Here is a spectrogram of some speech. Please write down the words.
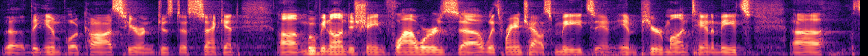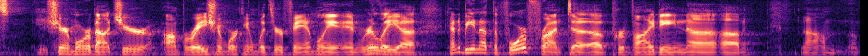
the, the input costs here in just a second. Uh, moving on to Shane Flowers uh, with Ranch House Meats and, and Pure Montana Meats. Uh, let's share more about your operation, working with your family, and really uh, kind of being at the forefront uh, of providing. Um, um,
